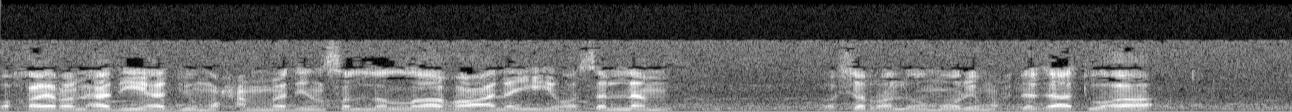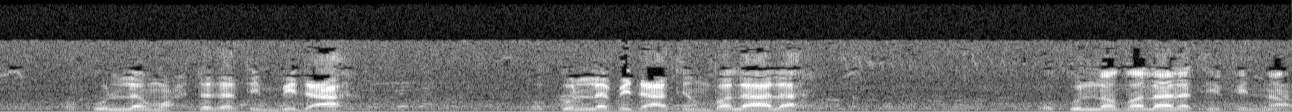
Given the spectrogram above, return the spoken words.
وخير الهدي هدي محمد صلى الله عليه وسلم وشر الأمور محدثاتها وكل محدثة بدعة وكل بدعة ضلالة وكل ضلالة في النار.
